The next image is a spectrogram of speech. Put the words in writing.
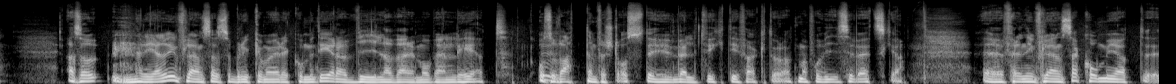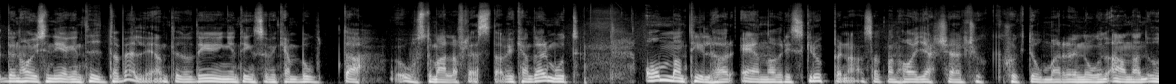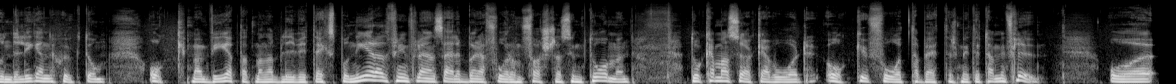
Alltså, när det gäller influensa så brukar man ju rekommendera vila, värme och vänlighet. Och så mm. vatten förstås. Det är ju en väldigt viktig faktor, att man får i sig vätska. Eh, för en influensa kommer ju att, den har ju sin egen tidtabell egentligen och det är ju ingenting som vi kan bota hos de allra flesta. Vi kan däremot, om man tillhör en av riskgrupperna, så att man har hjärt-kärlsjukdomar eller någon annan underliggande sjukdom och man vet att man har blivit exponerad för influensa eller börjar få de första symptomen, då kan man söka vård och få tabletter som heter Tamiflu. Och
